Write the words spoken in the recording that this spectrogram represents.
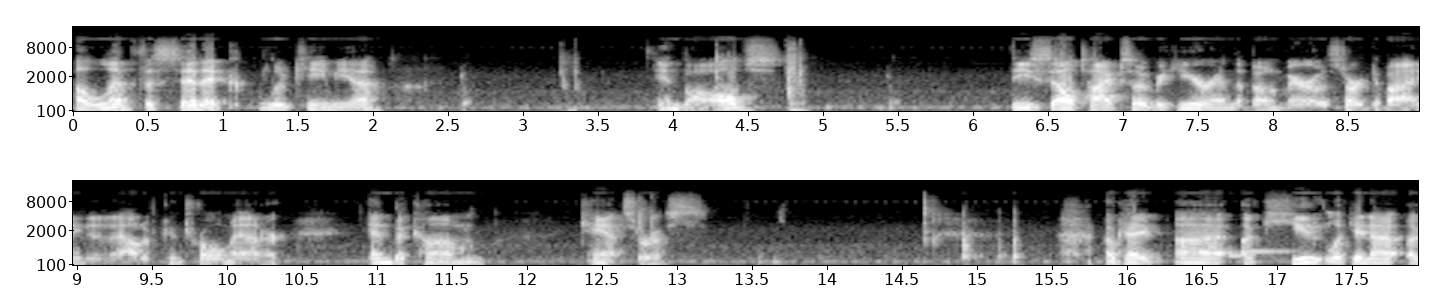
A lymphocytic leukemia involves these cell types over here in the bone marrow start dividing in an out of control manner and become cancerous. Okay, uh, acute looking at uh,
